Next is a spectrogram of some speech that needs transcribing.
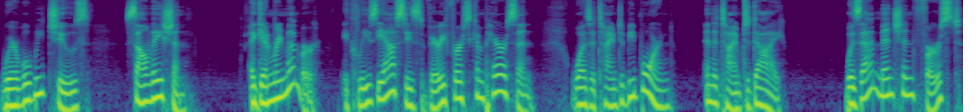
where will we choose salvation? Again, remember, Ecclesiastes, very first comparison, was a time to be born and a time to die. Was that mentioned first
